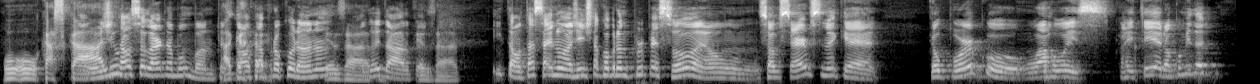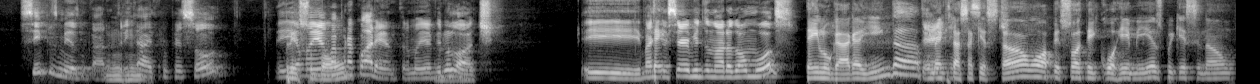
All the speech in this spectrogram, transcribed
o, o, cascalho. Hoje tá o celular tá bombando. O pessoal a... tá procurando. Exato. Tá doidado, cara. Exato. Então, tá saindo, a gente tá cobrando por pessoa, é um self-service, né? Que é, que é o porco, o arroz carreteiro, a comida simples mesmo, cara. Uhum. 30 reais por pessoa. E Preço amanhã bom. vai para 40, amanhã vira o lote. E vai tem, ser servido na hora do almoço. Tem lugar ainda? Tem, Como é que tá essa questão? Ou a pessoa tem que correr mesmo, porque senão.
